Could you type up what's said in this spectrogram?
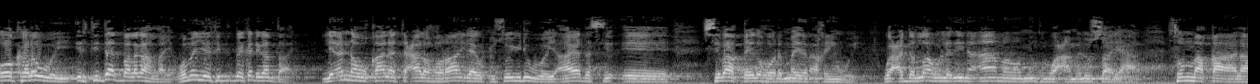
oo kale weeye irtidaad baa laga hadlaya waman yartadid bay ka dhigan tahay liannahu qaala tacaala horaan ilahi wuxuu soo yidhi weeye aayadda sibaaqeeda hore maydan akhrin weeye wacad allahu aladiina aamanuu minkum wacamiluu الصaalixaat uma qaala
